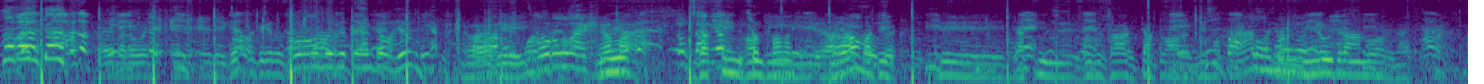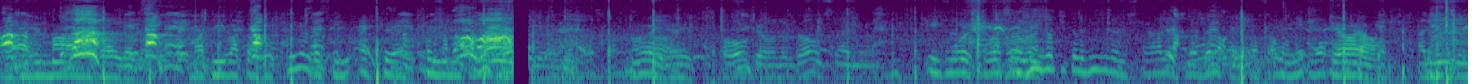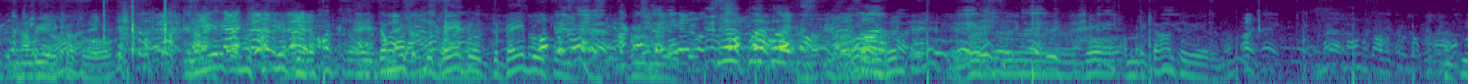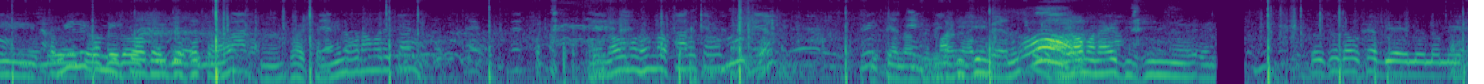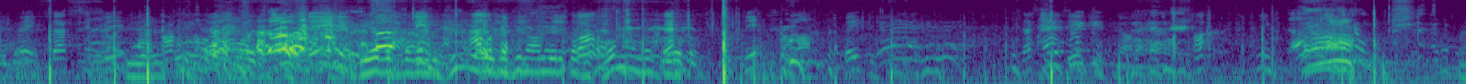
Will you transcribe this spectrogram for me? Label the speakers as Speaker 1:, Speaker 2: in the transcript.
Speaker 1: Pas op, aan de kant!
Speaker 2: Egypte beginnen zo allemaal weg.
Speaker 3: ja, maar dat zien van die, ja, ja, maar die, die, dat eh, zo de zaken, dat waren democraten die nooit eraan worden. Een Maar die wat toch verschil, dat die echt eh, fundamentaal. Oei, oei.
Speaker 2: Oh, joh, dat wel zijn.
Speaker 3: Ik
Speaker 4: Als je ziet op de televisie, dan stralen ze wat donker. Dat is allemaal niet wat.
Speaker 3: Ja, ja. In Amerika toch ook. In Amerika moest je eerst, hey, dan moest je de Bijbel, de Bijbel kennen. Die- door, Amerikaan te weren. Hè. Want die familie van mij die daar zitten, hè, dat is geen ene van Amerikaan. Die zijn allemaal hun nationaliteit. Maar die zien, ja maar nee, die zien eh,
Speaker 2: dus zo dan heb je in Amerika.
Speaker 3: 6, 7, 8, 9, 10, 11, 12, 13, 14, 15, 16, 17, 18,
Speaker 1: 19, 20.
